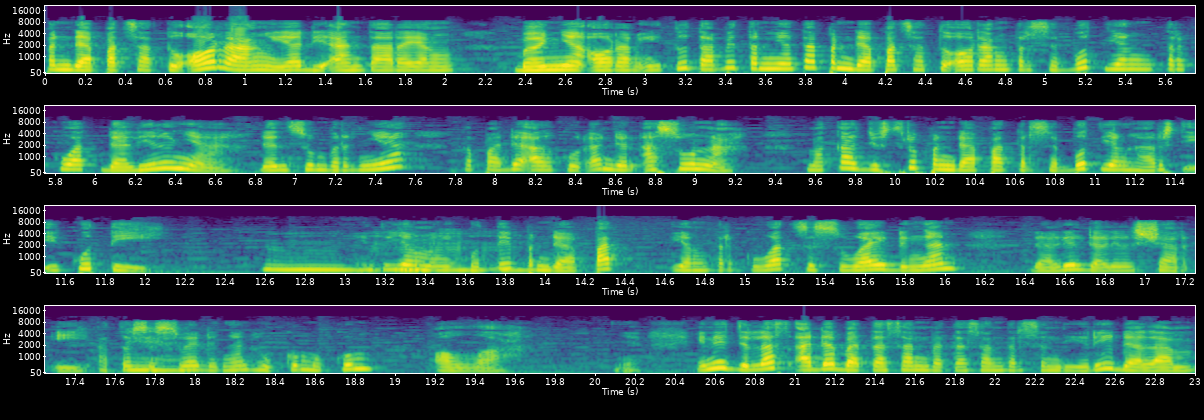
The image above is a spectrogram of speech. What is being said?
pendapat satu orang ya di antara yang banyak orang itu tapi ternyata pendapat satu orang tersebut yang terkuat dalilnya dan sumbernya kepada Al-Qur'an dan As-Sunnah maka justru pendapat tersebut yang harus diikuti Hmm. itu yang mengikuti pendapat yang terkuat sesuai dengan dalil-dalil syar'i atau Iya. sesuai dengan hukum-hukum Allah. Ya. Ini jelas ada batasan-batasan tersendiri dalam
